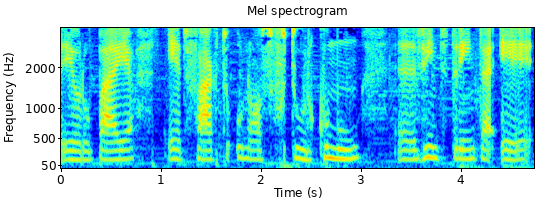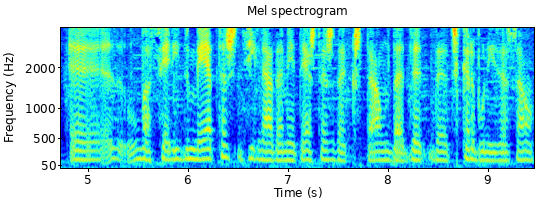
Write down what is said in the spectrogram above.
Europeia. É de facto o nosso futuro comum. Uh, 2030 é uma série de metas, designadamente estas da questão da, da, da descarbonização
